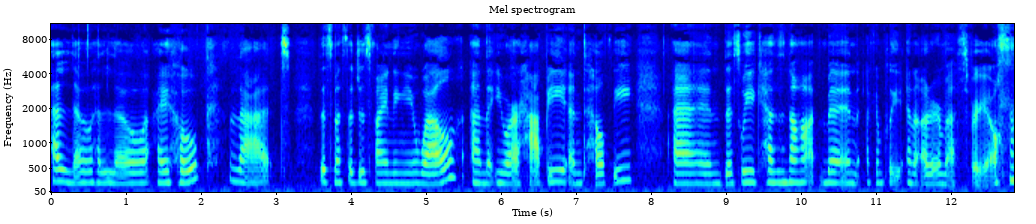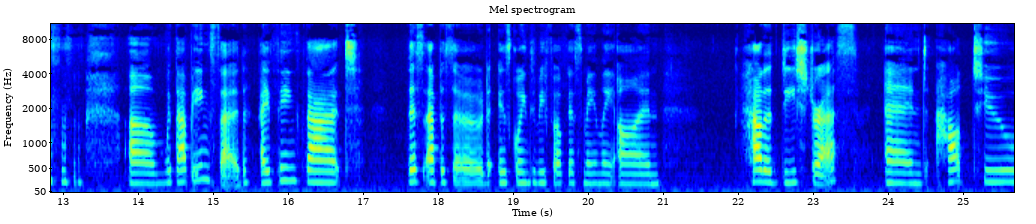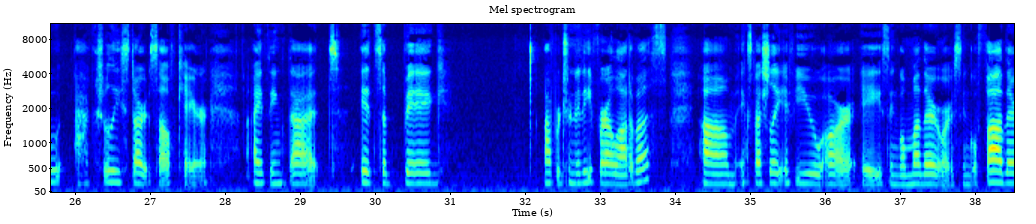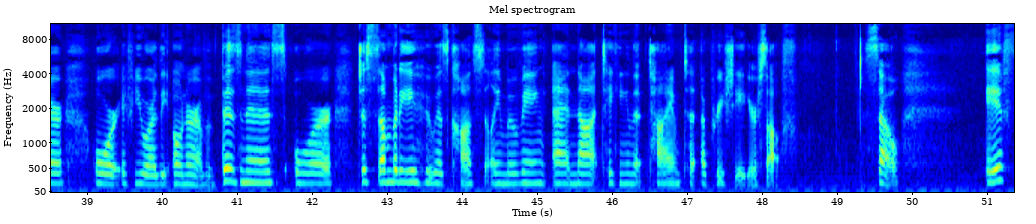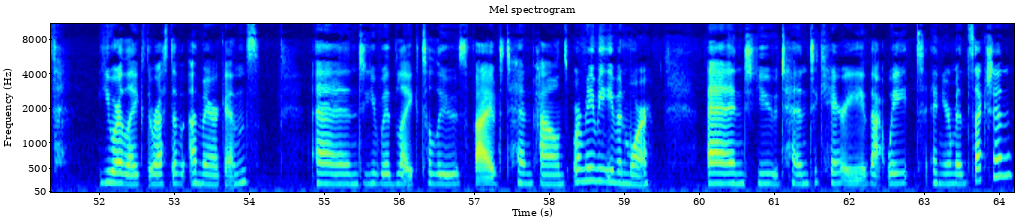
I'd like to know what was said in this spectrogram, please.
Hello, hello. I hope that this message is finding you well and that you are happy and healthy. And this week has not been a complete and utter mess for you. um, with that being said, I think that this episode is going to be focused mainly on how to de stress and how to actually start self care. I think that it's a big opportunity for a lot of us, um, especially if you are a single mother or a single father, or if you are the owner of a business, or just somebody who is constantly moving and not taking the time to appreciate yourself. So, if you are like the rest of Americans, and you would like to lose five to 10 pounds, or maybe even more, and you tend to carry that weight in your midsection,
